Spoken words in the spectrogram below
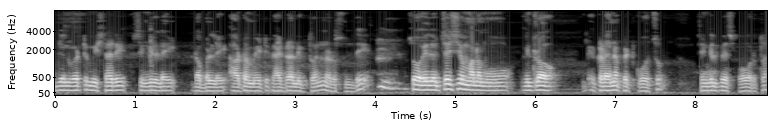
దీన్ని బట్టి machinery single die double die automatic హైడ్రాలిక్తో నడుస్తుంది. సో ఇది వచ్చేసి మనము ఇంట్లో ఎక్కడైనా పెట్టుకోవచ్చు. సింగిల్ పేస్ పవర్తో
